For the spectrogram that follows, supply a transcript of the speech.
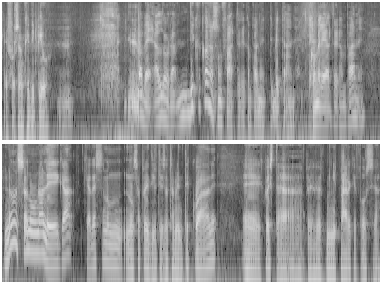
e forse anche di più. Mm. Vabbè, allora, di che cosa sono fatte le campane tibetane? Come le altre campane? No, sono una lega che adesso non, non saprei dirti esattamente quale. Eh, questa per, mi pare che fosse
